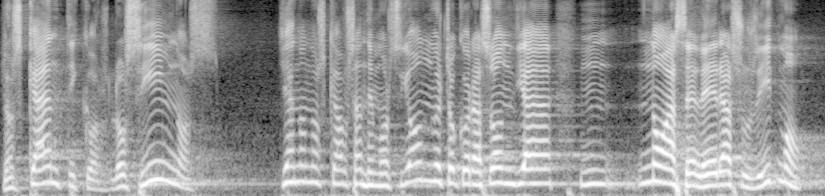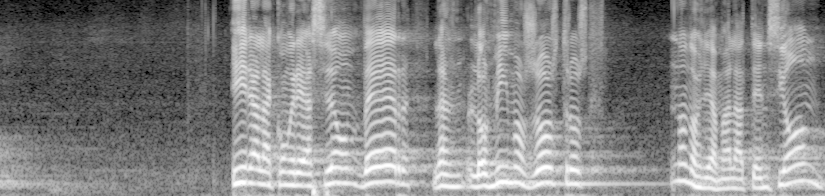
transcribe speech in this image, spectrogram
Los cánticos, los himnos, ya no nos causan emoción, nuestro corazón ya no acelera su ritmo. Ir a la congregación, ver los mismos rostros, no nos llama la atención.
